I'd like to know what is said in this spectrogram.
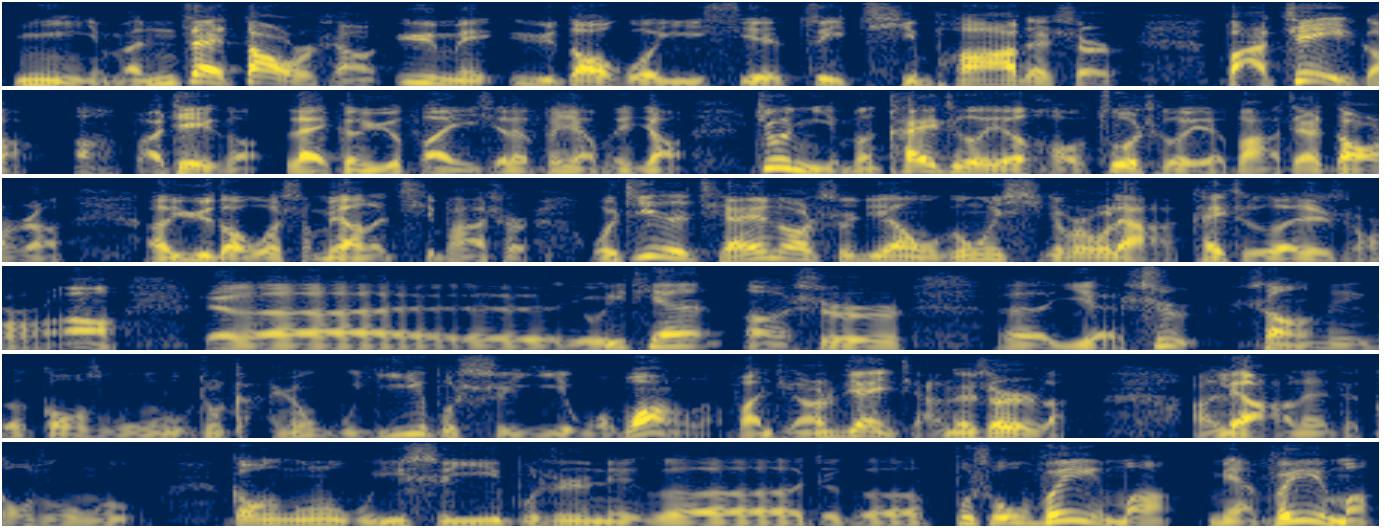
你们在道上遇没遇到过一些最奇葩的事儿？把这个啊，把这个来跟宇凡一起来分享分享。就你们开车也好，坐车也罢，在道上啊遇到过什么样的奇葩事？我记得前一段时间我跟我媳妇儿我俩开车的时候啊，这个呃有一天啊是呃也是上那个高速公路，就赶上五一不十一，我忘了，反正挺长时间以前的事了。俺俩呢在高速公路，高速公路五一十一不是那。个这个不收费吗？免费吗？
